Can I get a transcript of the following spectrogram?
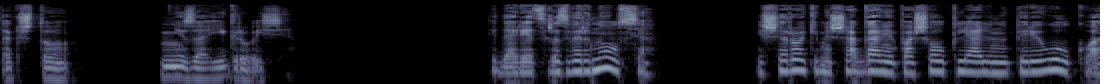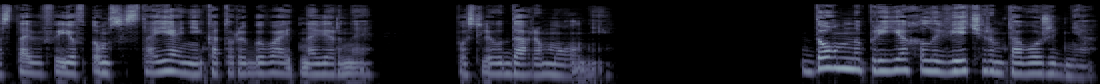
Так что не заигрывайся. Федорец развернулся и широкими шагами пошел к Лялину переулку, оставив ее в том состоянии, которое бывает, наверное, после удара молнии. Домна приехала вечером того же дня.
